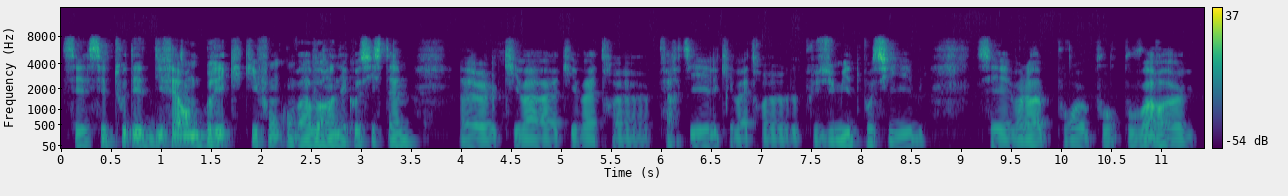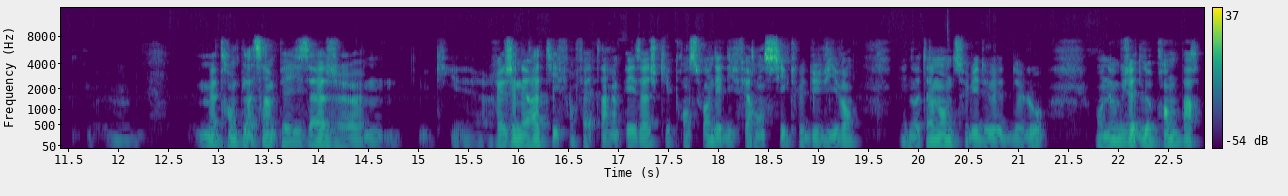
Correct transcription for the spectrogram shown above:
c'est tout des différentes briques qui font qu'on va avoir un écosystème euh, qui, va, qui va être euh, fertile, qui va être le plus humide possible. C'est voilà pour, pour pouvoir mettre en place un paysage régénératif en fait, un paysage qui prend soin des différents cycles du vivant et notamment de celui de, l'eau, on est obligé de le prendre par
